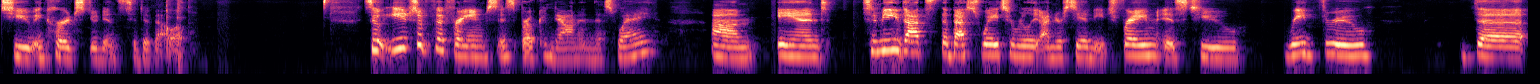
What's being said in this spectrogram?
to encourage students to develop. So each of the frames is broken down in this way. Um, and to me, that's the best way to really understand each frame is to read through the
